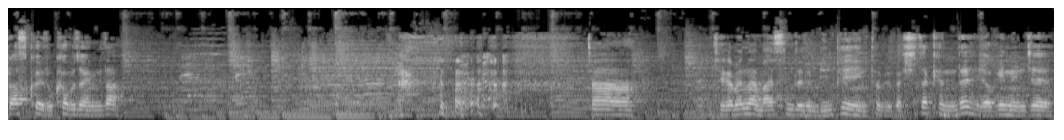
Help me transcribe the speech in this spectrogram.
브라스코의 루카 부장입니다. 자, 제가 맨날 말씀드린 민폐 인터뷰가 시작했는데 여기는 이제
